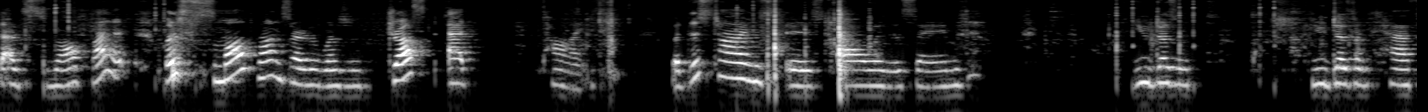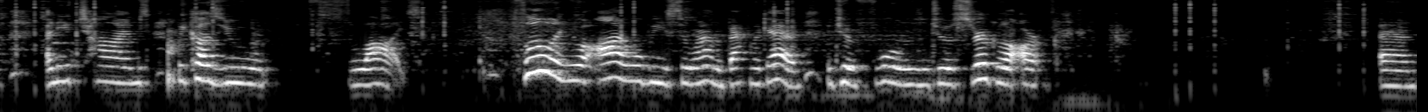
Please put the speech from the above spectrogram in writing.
that's a small planet, but small planet started was just at time. But this time is always the same you doesn't you doesn't have any times because you flies. Flew in your eye will be surrounded back again until it forms into a circular arc. And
